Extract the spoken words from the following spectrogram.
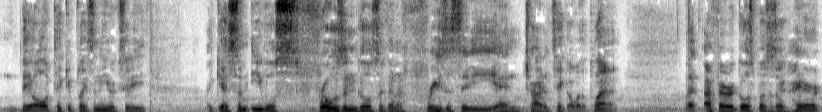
they all taking place in New York City. I guess some evil frozen ghosts are gonna freeze the city and try to take over the planet. But our favorite Ghostbusters are here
